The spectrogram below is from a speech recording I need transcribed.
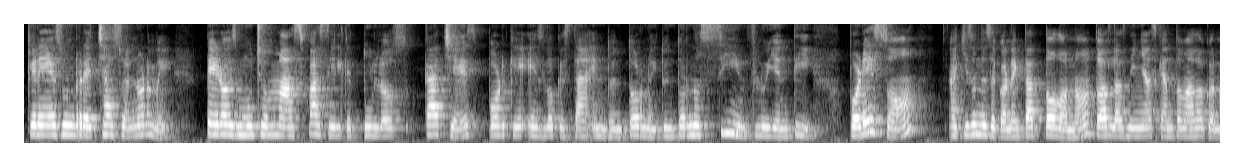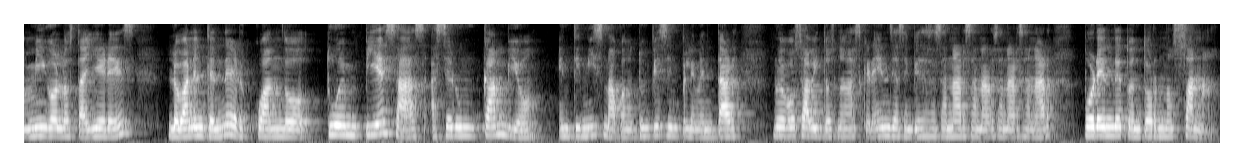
crees un rechazo enorme. Pero es mucho más fácil que tú los caches porque es lo que está en tu entorno y tu entorno sí influye en ti. Por eso, aquí es donde se conecta todo, ¿no? Todas las niñas que han tomado conmigo los talleres, lo van a entender. Cuando tú empiezas a hacer un cambio en ti misma, cuando tú empiezas a implementar nuevos hábitos, nuevas creencias, empiezas a sanar, sanar, sanar, sanar, por ende tu entorno sana.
